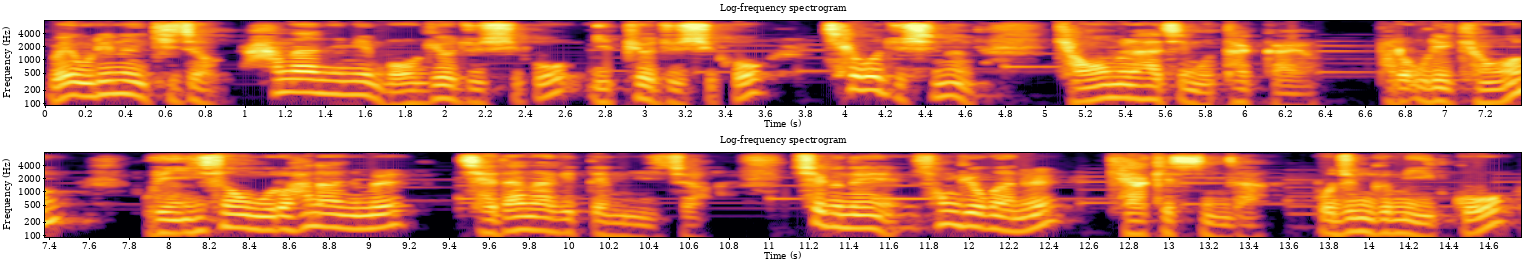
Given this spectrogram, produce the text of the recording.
왜 우리는 기적, 하나님이 먹여주시고, 입혀주시고, 채워주시는 경험을 하지 못할까요? 바로 우리 경험, 우리 이성으로 하나님을 재단하기 때문이죠. 최근에 성교관을 계약했습니다. 보증금이 있고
